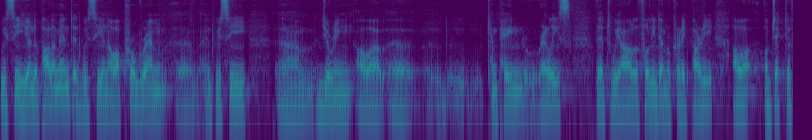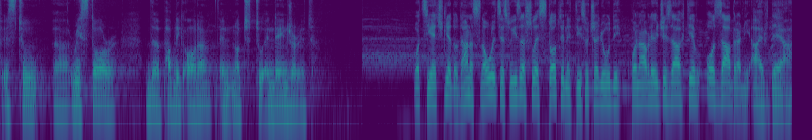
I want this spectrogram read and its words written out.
we see here in the parliament and we see in our program uh, and we see um, during our uh, campaign rallies that we are a fully democratic party. Our objective is to uh, restore the public order and not to endanger it. Od siječnja do danas na ulice su izašle stotine tisuća ljudi, ponavljajući zahtjev o zabrani AFD-a.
